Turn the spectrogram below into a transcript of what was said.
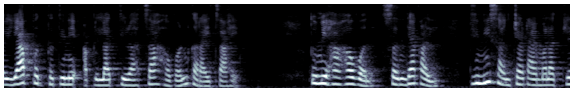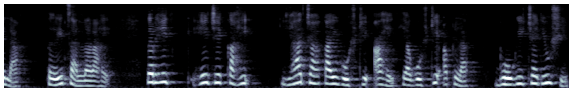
तर या पद्धतीने आपल्याला तिळाचा हवन करायचा आहे. तुम्ही हा हवन संध्याकाळी तिन्ही सांच्या टायमाला केला तरी चालणार आहे. तर हे हे जे काही ह्या ज्या काही गोष्टी आहेत ह्या गोष्टी आपल्याला भोगीच्या दिवशी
